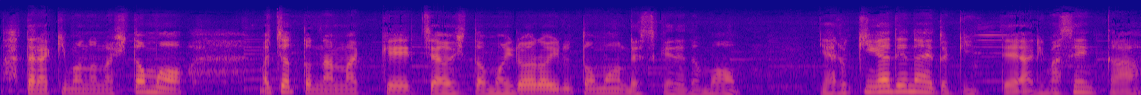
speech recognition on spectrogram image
働き者の人も、まあ、ちょっと怠けちゃう人もいろいろいると思うんですけれどもやる気が出ない時ってありませんか？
